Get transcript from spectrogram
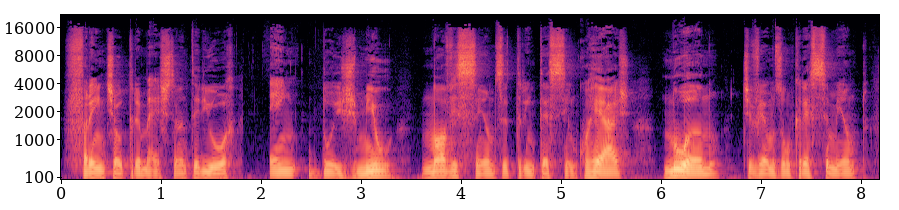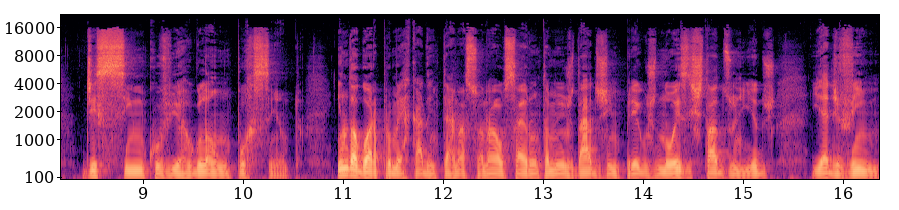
frente ao trimestre anterior em R$ 2.935. No ano, tivemos um crescimento de 5,1%. Indo agora para o mercado internacional, saíram também os dados de empregos nos Estados Unidos e adivinhe,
